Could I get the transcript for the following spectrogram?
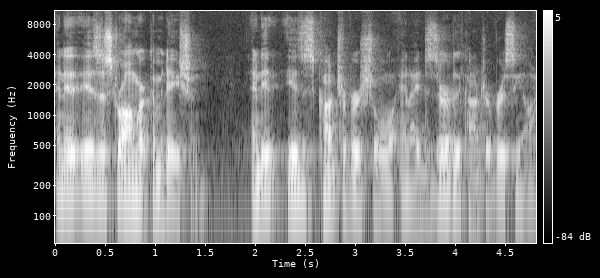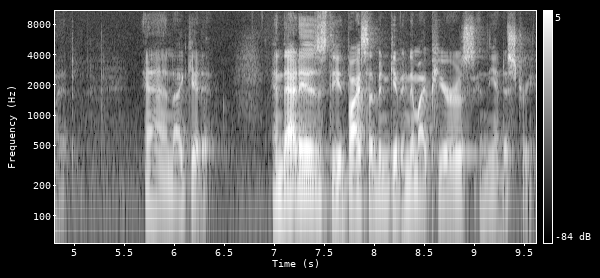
and it is a strong recommendation and it is controversial, and I deserve the controversy on it, and I get it. And that is the advice I've been giving to my peers in the industry.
